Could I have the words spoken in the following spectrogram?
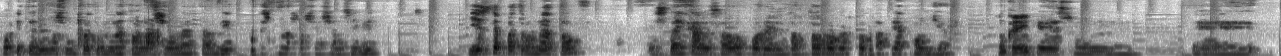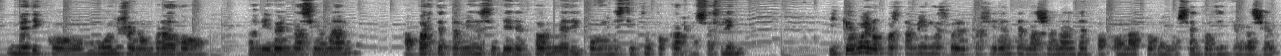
Porque tenemos un patronato nacional también, es una asociación civil. Y este patronato está encabezado por el doctor Roberto Tapia Conger, que es un eh, médico muy renombrado a nivel nacional. Aparte también es el director médico del Instituto Carlos Slim. Y que bueno, pues también es el presidente nacional del patronato de los centros de integración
